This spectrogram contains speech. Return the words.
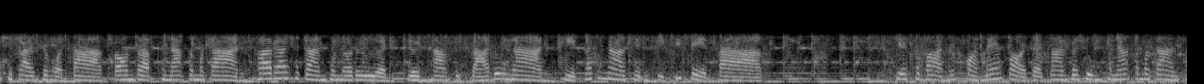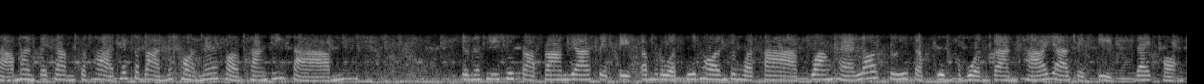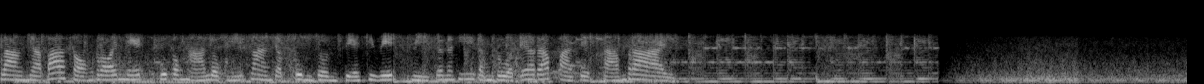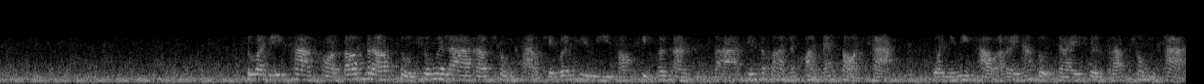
ราชการจังหวัดตากต้อนรับคณะกรรมการข้าราชการพลเรือน เดินทางศึกษาดูงานเขตพัฒนาเศรษฐกิจพิเศษตากเทศบาลนครแม่สอดจัดการประชุมคณะกรรมการสามัญประจำสภาเทศบาลนครแม่สอดครั้งที่สาม จ้าหน้าที่ชุดปราบปรามยาเสพติดตำรวจภูธรจังหวัดตาก วางแผนล่อซื้อจับกลุ่มขบวนการค้ายาเสพติด ได้ของกลางยาบ้า 200 เม็ดผู้ต้องหาหลบหนีการจับกลุ่มจนเสียชีวิต มีเจ้าหน้าที่ตำรวจได้รับบาดเจ็บ 3 ราย ดีค่ะ ขอต้อนรับสู่ช่วงเวลารับชมข่าวเคเบิลทีวีท้องถิ่นเพื่อการศึกษาเทศบาลนครแม่สอดค่ะ วันนี้มีข่าวอะไรน่าสนใจเชิญรับชมค่ะ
